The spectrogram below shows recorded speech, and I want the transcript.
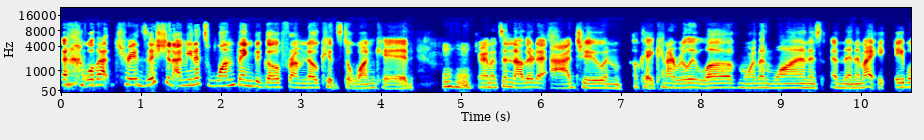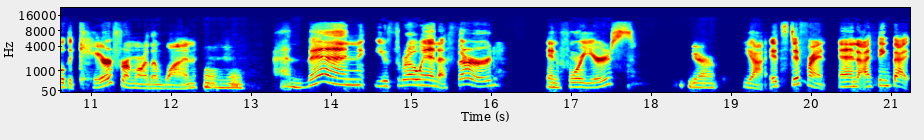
well, that transition, I mean, it's one thing to go from no kids to one kid, Mm-hmm. and it's another to add to. And okay, can I really love more than one? Is, and then am i able to care for more than one? Mm-hmm. And then you throw in a third in four years. Yeah. Yeah, it's different. And I think that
